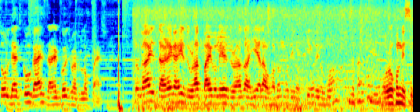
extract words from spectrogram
So' let's go' guys direct গৈ যোৰাটো লগ পাই আছোঁ। ত' গাইজ ডাইৰেক্ট আহি যোৰহাট পাই গ'লি যোৰহাট আহি এটা অঘটন ঘটি গ'ল কি ঘটি গ'ল কোৱা বৰষুণ দিছে।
